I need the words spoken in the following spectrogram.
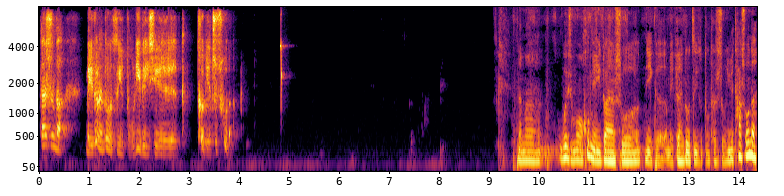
但是呢，每个人都有自己独立的一些特别之处的。那么，为什么我后面一段说那个每个人都有自己的独特之处？因为他说呢，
